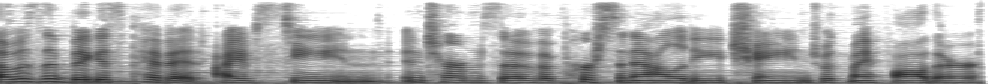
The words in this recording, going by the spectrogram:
That was the biggest pivot I've seen in terms of a personality change with my father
